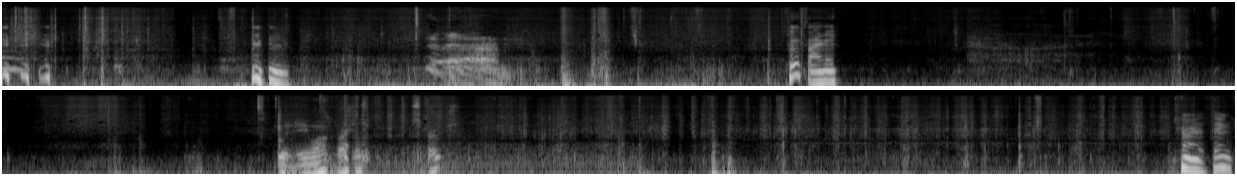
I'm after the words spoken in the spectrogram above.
Too funny. What do you want? Brussels sprouts? Trying to think.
